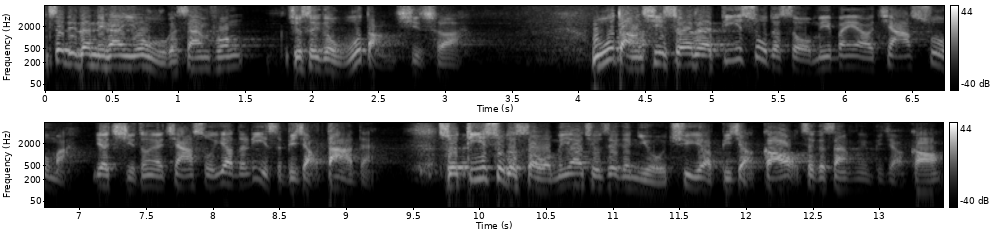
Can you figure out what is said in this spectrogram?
这里的你看有五个山峰，就是一个五档汽车啊。五档汽车在低速的时候，我们一般要加速嘛，要启动要加速，要的力是比较大的。所以低速的时候，我们要求这个扭矩要比较高，这个三分比较高。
